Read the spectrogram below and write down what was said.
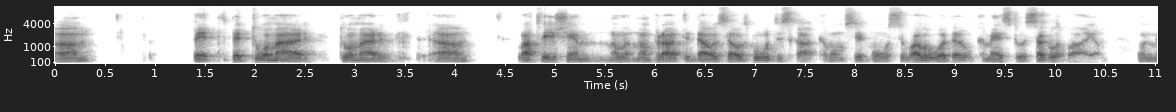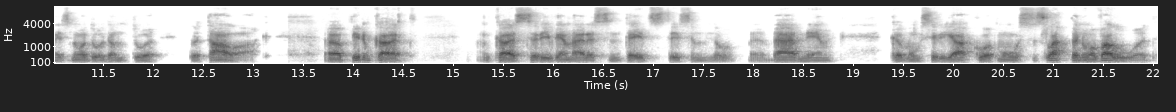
Um, bet, bet tomēr, tomēr um, latviešiem, man, manuprāt, ir daudz, daudz būtiskāk, ka mums ir mūsu valoda un ka mēs to saglabājam un mēs nododam to, to tālāk. Uh, pirmkārt, kā es arī vienmēr esmu teicis tiesim, nu, bērniem, ka mums ir jākop mūsu slepeno valodu.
